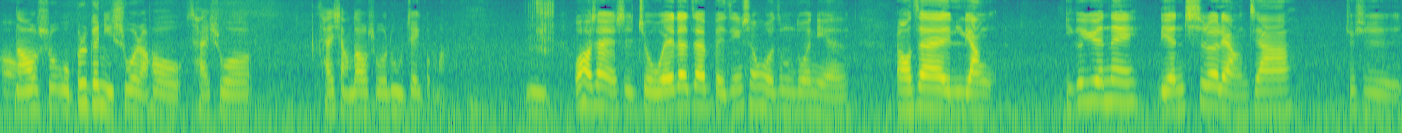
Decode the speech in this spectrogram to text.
哦然后说我不是跟你说，然后才说才想到说录这个嘛。嗯，我好像也是久违的在北京生活这么多年，然后在两一个月内连吃了两家，就是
